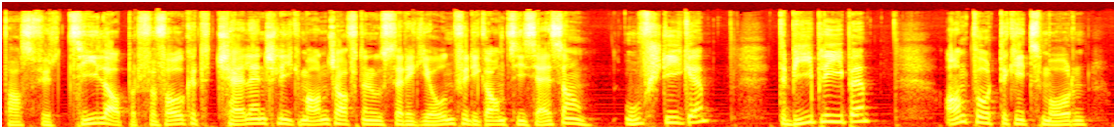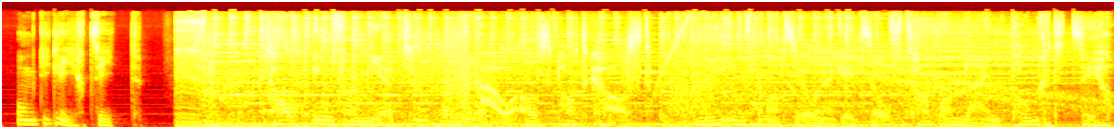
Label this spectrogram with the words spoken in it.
Was für Ziel aber verfolgen die Challenge League Mannschaften aus der Region für die ganze Saison? Aufsteigen? Dabei bleiben? Antworten gibt es morgen um die gleiche Zeit. Top informiert, auch als Podcast. Mehr Informationen gibt es auf toponline.ch.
